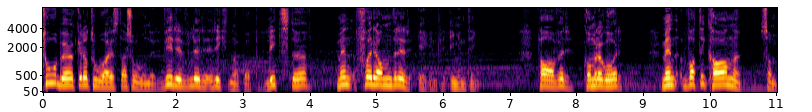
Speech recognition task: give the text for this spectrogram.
To bøker og to arrestasjoner virvler riktignok opp litt støv, men forandrer egentlig ingenting. Paver kommer og går, men Vatikanet som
